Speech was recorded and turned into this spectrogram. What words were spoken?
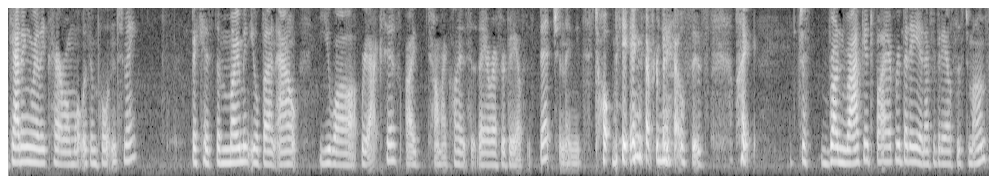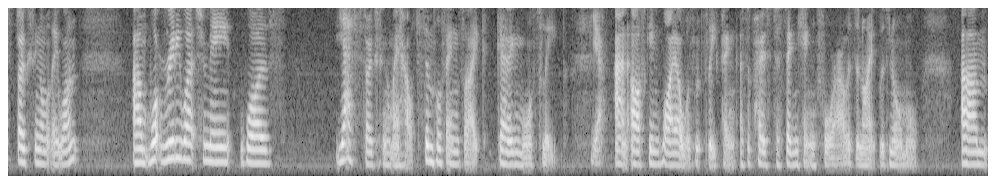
getting really clear on what was important to me. Because the moment you're burnt out, you are reactive. I tell my clients that they are everybody else's bitch and they need to stop being everybody else's, like, just run ragged by everybody and everybody else's demands, focusing on what they want. Um, what really worked for me was, yes, focusing on my health. Simple things like getting more sleep Yeah. and asking why I wasn't sleeping as opposed to thinking four hours a night was normal. Um,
